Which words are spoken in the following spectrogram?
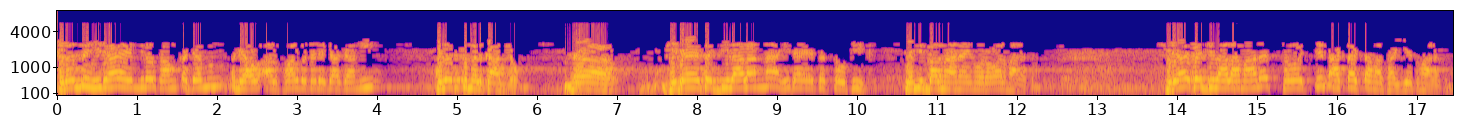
ስለዚህ ሂዳያ የሚለው ታሁን ቀደምም ያው አልፏል። በተደጋጋሚ ሁለት መልክ አለው። ሂዳየተ ዲላላና ሂዳየተ ተውፊቅ የሚባል ማዕና ይኖረዋል ማለት ነው ሂዳየተ ዲላላ ማለት ሰዎችን አቅጣጫ ማሳየት ማለት ነው።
